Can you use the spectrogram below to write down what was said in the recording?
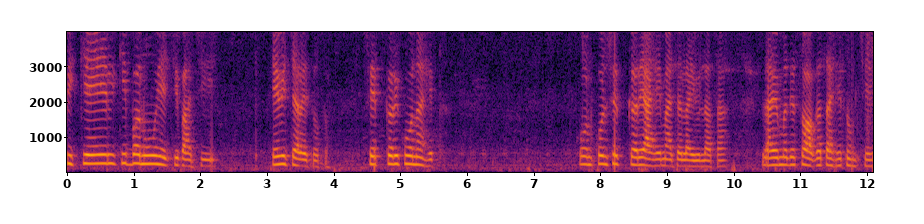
पिकेल की बनवू याची भाजी? हे विचारायचं होतं. शेतकरी कोण आहेत? कोण कोण शेतकरी आहे माझ्या लाईव्हला आता? लाईव्हमध्ये स्वागत आहे तुमचे.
